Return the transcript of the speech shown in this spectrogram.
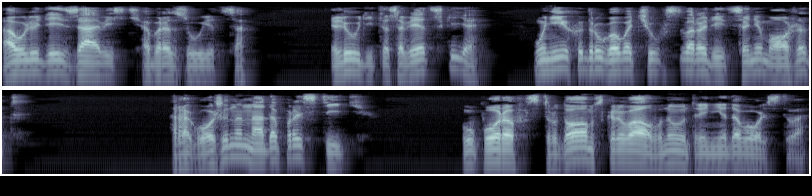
А у людей зависть образуется. Люди-то советские, у них другого чувства родиться не может. Рогожина надо простить». Упоров с трудом скрывал внутреннее довольство.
